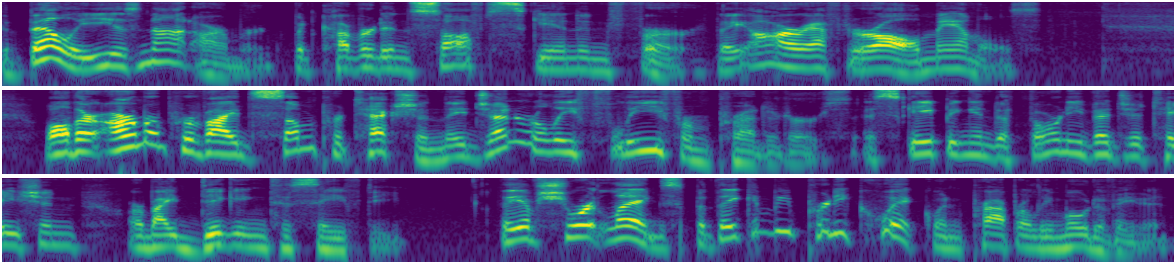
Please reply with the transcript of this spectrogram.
The belly is not armored, but covered in soft skin and fur. They are, after all, mammals. While their armor provides some protection, they generally flee from predators, escaping into thorny vegetation or by digging to safety. They have short legs, but they can be pretty quick when properly motivated.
